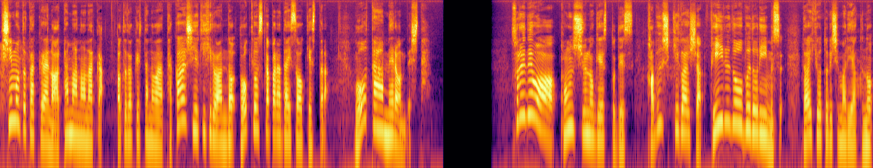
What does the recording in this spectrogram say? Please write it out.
岸本拓也の頭の中。お届けしたのは高橋幸宏東京スカパラダイスオーケストラ。ウォーターメロンでした。それでは今週のゲストです。株式会社フィールドオブドリームス。代表取締役の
